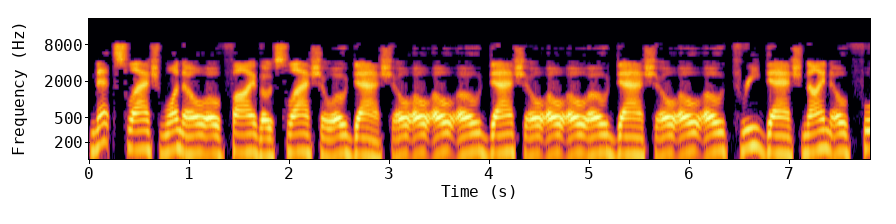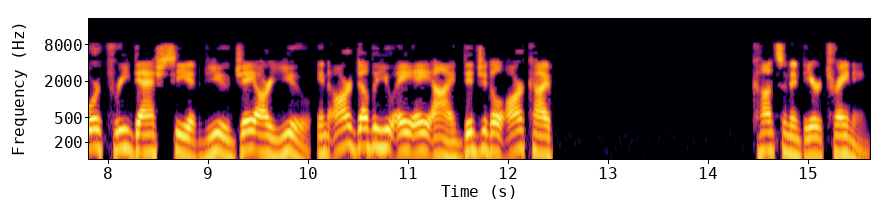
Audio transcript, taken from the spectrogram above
net slash 10050 slash 00 dash 0000 dash 0000 dash 0003 dash 9043 dash C at View JRU, in RWAAI Digital Archive Consonant ear training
